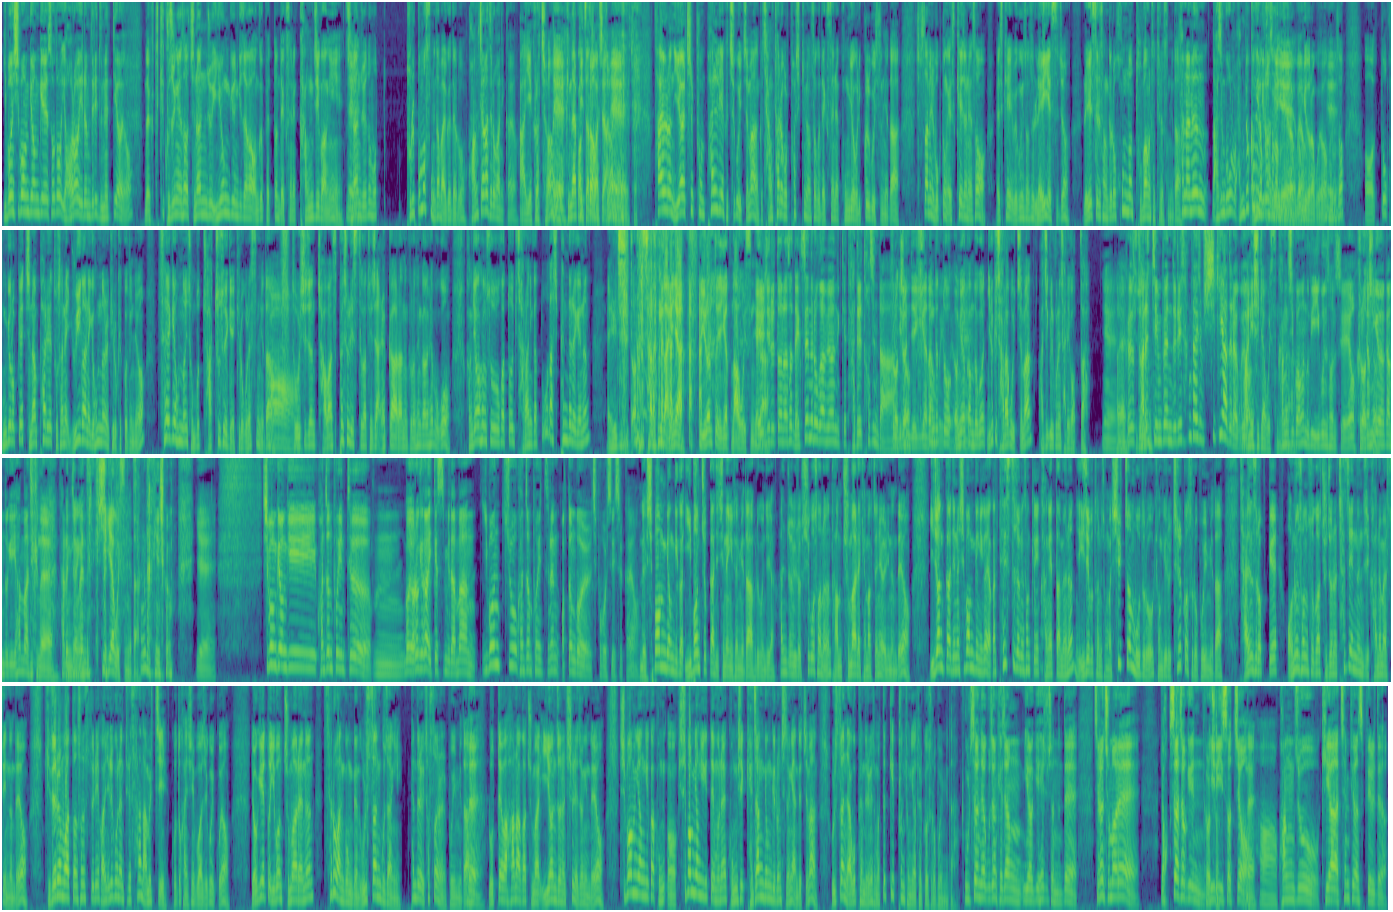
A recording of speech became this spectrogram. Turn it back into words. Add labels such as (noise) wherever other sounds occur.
이번 시범 경기에서도 여러 이름들이 눈에 띄어요. 네, 특히 그 중에서 지난주 이용균 기자가 언급했던 넥센의 강지광이 네. 지난주에도 뭐 불을 뿜었습니다 말 그대로. 광자가 들어가니까요. 아, 예, 그렇죠. 네. 예, 비날 광자라고 하시죠. 네. 예, 그렇죠. 타율은 2할 7푼 8리에 그치고 있지만 그 장타력을 과시하면서 그 넥센의 공격을 이끌고 있습니다. 13일 목동 SK전에서 SK 외국인 선수 레이에스죠. 레이에스를 상대로 홈런 두 방을 터뜨렸습니다. 하나는 낮은 공을 완벽하게, 완벽하게 밀어서 넘기더라고요. 예, 넘기더라고요. 예. 그러면서 어, 또 공교롭게 지난 8일에 두산의 유희관에게 홈런을 기록했거든요. 3개 홈런이 전부 좌투수에게 기록을 했습니다. 아. 그래서 올 시즌 좌완 스페셜리스트가 되지 않을까라는 그런 생각을 해보고 강정호 선수가 또 잘하니까 또 다시 팬들에게는 LG를 떠나서 잘하는 거 아니냐 이런 또 얘기가 또 나오고 있습니다. LG를 떠나서 넥센으로 가면 이렇게 다들 터진다. 그렇죠. 이런 얘기가 나오고 있고요. 그런데 또 영혁 예. 감독은 이렇게 잘하고 있지만 아직 1군에 자리가 없다. 예. 네, 그래서 다른 팀 팬들이 상당히 좀 시기하더라고요. 많이 시기하고 있습니다. 강지광은 우리 2군 선수예요. 그렇죠. 염경엽 감독이 한마디가 네, (laughs) 다른 팀 팬들이 시기하고 있습니다. (laughs) 상당히 좀 예. 시범 경기 관전 포인트, 음, 뭐 여러 개가 있겠습니다만 이번 주 관전 포인트는 어떤 걸 짚어볼 수 있을까요? 네, 시범 경기가 이번 주까지 진행이 됩니다. 그리고 이제 한주 쉬고서는 다음 주말에 개막전이 열리는데요. 이전까지는 시범 경기가 약간 테스트적인 성격이 강했다면은 이제부터는 정말 실전 모드로 경기를 치를 것으로 보입니다. 자연스럽게 어느 선수가 주전을 차지했는지 가늠할 수 있는데요. 기대를 모았던 선수들이 과연 1군 엔트리 살아남을지 그것도 관심이 모아지고 있고요. 여기에 또 이번 주말에는 새로 완공된 울 울산구장이 팬들에게 첫 선을 보입니다. 네. 롯데와 한화가 주말 2연전을 칠 예정인데요. 시범 경기가 공, 어, 시범 경기이기 때문에 공식 개장 경기로는 지정이 안 됐지만 울산 야구 팬들에게 정말 뜻깊은 경기가 될 것으로 보입니다. 울산 야구장 개장 이야기 해주셨는데 지난 주말에 역사적인 그렇죠. 일이 있었죠. 네. 어, 광주 기아 챔피언스필드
